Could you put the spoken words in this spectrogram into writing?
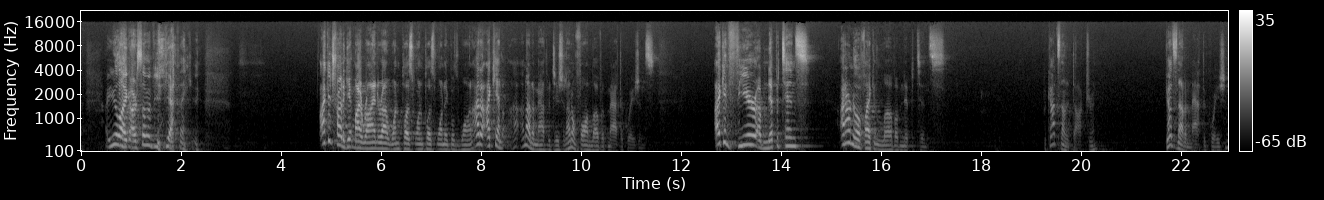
Are you like, are some of you? Yeah, thank you. I could try to get my mind around 1 plus 1 plus 1 equals 1. I, I can't, I'm not a mathematician. I don't fall in love with math equations. I can fear omnipotence. I don't know if I can love omnipotence. But God's not a doctrine. God's not a math equation.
